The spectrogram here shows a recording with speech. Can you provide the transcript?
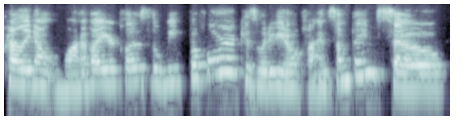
probably don't want to buy your clothes the week before because what if you don't find something? So,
